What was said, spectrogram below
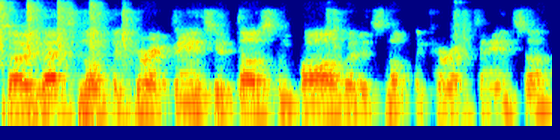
so that's not the correct answer. It does compile, but it's not the correct answer.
